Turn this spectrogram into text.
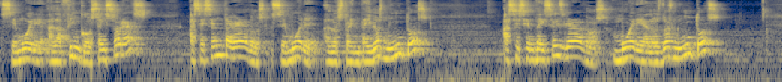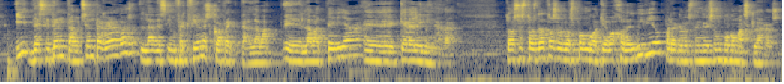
se muere a las 5 o 6 horas, a 60 grados se muere a los 32 minutos, a 66 grados muere a los 2 minutos y de 70 a 80 grados la desinfección es correcta, la, eh, bacteria eh, queda eliminada. Todos estos datos os los pongo aquí abajo del vídeo para que los tengáis un poco más claros.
